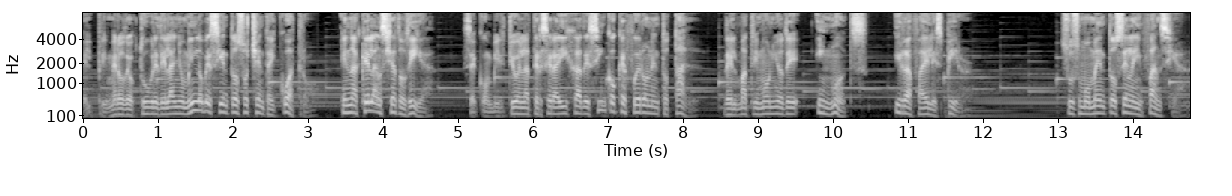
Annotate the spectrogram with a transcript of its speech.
el primero de octubre del año 1984, en aquel ansiado día, se convirtió en la tercera hija de cinco que fueron en total del matrimonio de Inmuts y Rafael Spear. Sus momentos en la infancia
